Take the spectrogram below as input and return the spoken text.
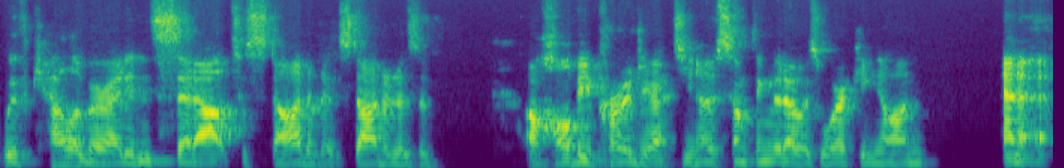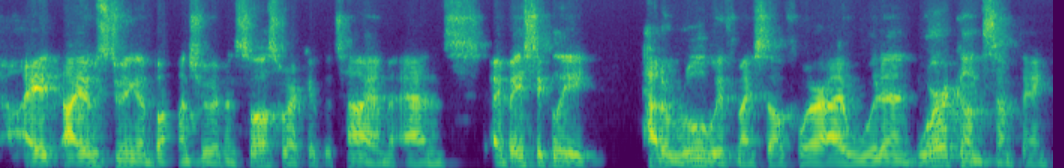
with Calibre, I didn't set out to start it. It started as a, a hobby project, you know, something that I was working on. And I, I was doing a bunch of open source work at the time. And I basically had a rule with myself where I wouldn't work on something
